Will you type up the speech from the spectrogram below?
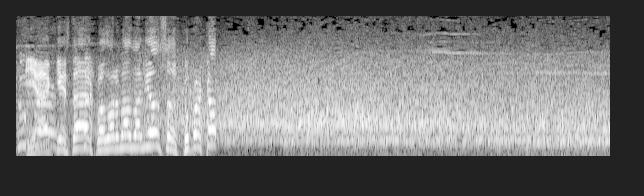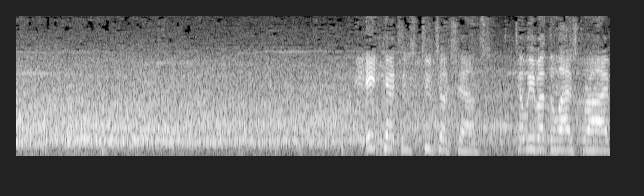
Y aquí está el jugador más valioso, Cooper Cup. Eight catches, two touchdowns. Tell me about the last drive.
